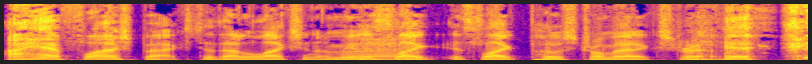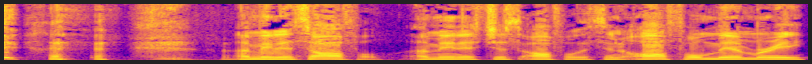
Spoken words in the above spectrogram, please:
I have flashbacks to that election. I mean, it's like it's like post traumatic stress. I mean, it's awful. I mean, it's just awful. It's an awful memory.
